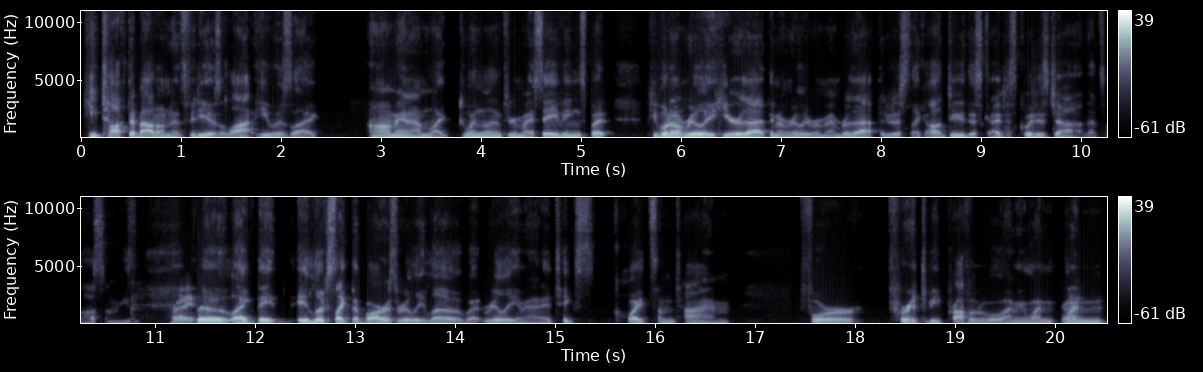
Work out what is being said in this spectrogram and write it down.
he talked about on his videos a lot. He was like, oh man, I'm like dwindling through my savings, but people don't really hear that. They don't really remember that. They're just like, oh, dude, this guy just quit his job. That's awesome. He's Right. so like they it looks like the bar is really low, but really, man, it takes quite some time for for it to be profitable. I mean, when Right. when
